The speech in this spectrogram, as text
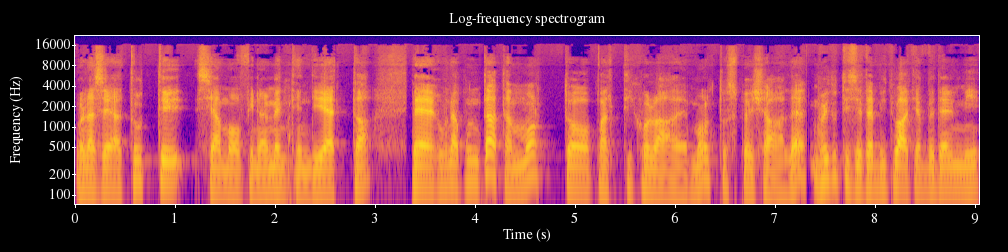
Buonasera a tutti, siamo finalmente in diretta per una puntata molto particolare, molto speciale. Voi tutti siete abituati a vedermi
